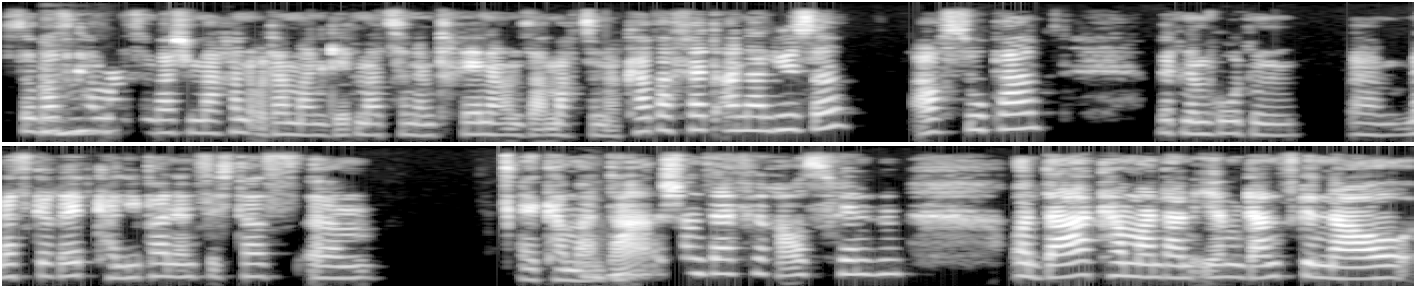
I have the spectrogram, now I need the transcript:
Sowas mhm. kann man zum Beispiel machen. Oder man geht mal zu einem Trainer und macht so eine Körperfettanalyse. Auch super. Mit einem guten ähm, Messgerät, Kaliber nennt sich das. Ähm, kann man mhm. da schon sehr viel rausfinden. Und da kann man dann eben ganz genau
